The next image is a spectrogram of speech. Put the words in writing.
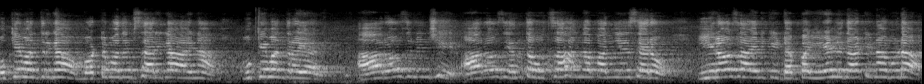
ముఖ్యమంత్రిగా మొట్టమొదటిసారిగా ఆయన ముఖ్యమంత్రి అయ్యారు. ఆ రోజు నుంచి ఆ రోజు ఎంత ఉత్సాహంగా పనిచేశారో ఈ రోజు ఆయనకి డెబ్బై ఏళ్ళు దాటినా కూడా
